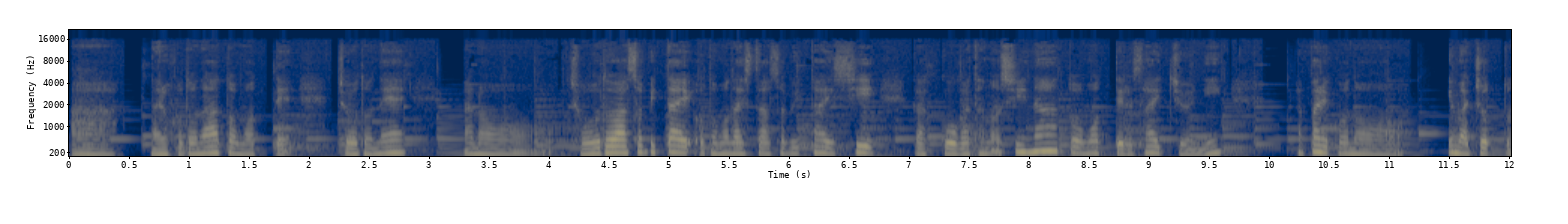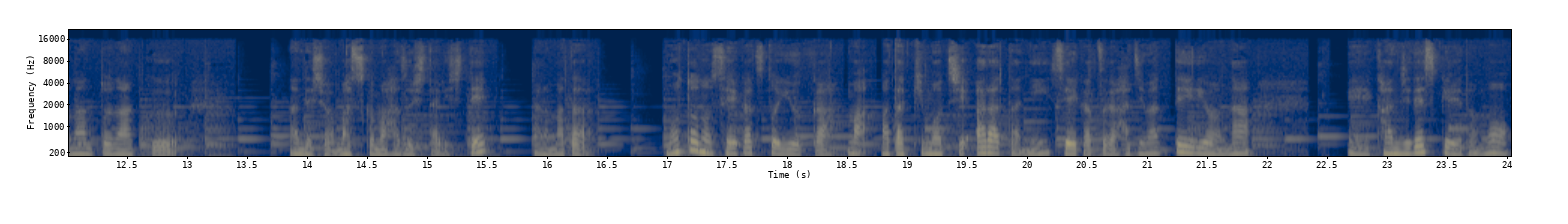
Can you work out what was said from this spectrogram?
ああなるほどなと思ってちょうどねあのちょうど遊びたいお友達と遊びたいし学校が楽しいなと思ってる最中にやっぱりこの今ちょっとなんとなくなんでしょうマスクも外したりしてあのまた元の生活というか、ままた気持ち新たに生活が始まっているような、えー、感じですけれども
